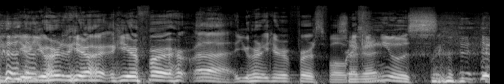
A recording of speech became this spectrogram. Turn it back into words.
didn't. You, you heard it here. Here first. Uh, you heard it here first, folks. Breaking news. but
